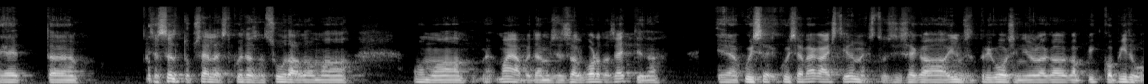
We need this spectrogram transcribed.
et äh, see sõltub sellest, kuidas nad suudavad oma, oma majapidamise seal korda sättida. ja kui see, kui see väga hästi ei õnnestu, siis ega ilmselt Prigožinil ei ole ka, ka pikka pidu.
